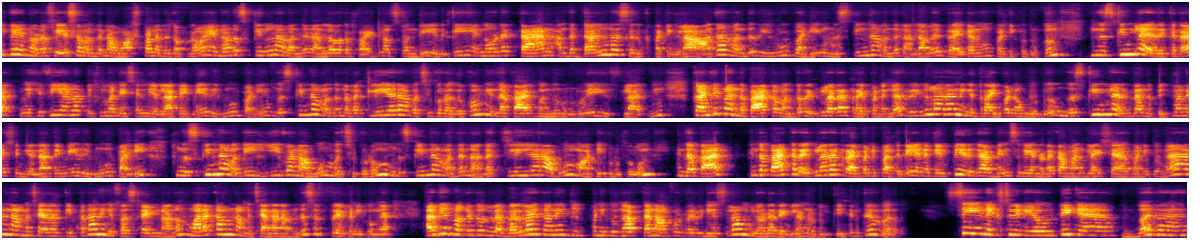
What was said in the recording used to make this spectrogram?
இப்போ என்னோட ஃபேஸை வந்து நான் வாஷ் பண்ணதுக்கப்புறம் என்னோட ஸ்கின்ல வந்து நல்ல ஒரு பிரைட்னஸ் வந்து இருக்கு. என்னோட டேன் அந்த டல்னஸ் இருக்கு பார்த்தீங்களா அதை வந்து ரிமூவ் பண்ணி உங்க ஸ்கின்னை வந்து நல்லாவே பிரைட்டனும் பண்ணி கொடுக்கும். உங்க ஸ்கின்ல இருக்கிற ஹெவியான பிக்மெண்டேஷன் எல்லாத்தையுமே ரிமூவ் பண்ணி உங்க ஸ்கின்னை வந்து நல்லா கிளியரா வச்சுக்கிறதுக்கும் இந்த பேக் வந்து ரொம்பவே யூஸ்ஃபுல்லா இருக்கும். கண்டிப்பா இந்த பேக்கை வந்து ரெகுலரா ட்ரை பண்ணுங்க. ரெகுலரா நீங்க ட்ரை பண்ணும்போது உங்க ஸ்கின்ல இருக்கிற அந்த பிக்மெண்டேஷன் எல்லாத்தையுமே ரிமூவ் பண்ணி உங்க ஸ்கின்னை வந்து ஈவனாகவும் வச்சுக்கிறோம். உங்க ஸ்கின்னை வந்து நல்லா கிளியராகவும் மாட்டி கொடுக்கும் இந்த பேக் இந்த பேக்கை ரெகுலரா ட்ரை பண்ணி பார்த்துட்டு எனக்கு எப்படி இருக்கு அப்படின்னு சொல்லி என்னோட கமெண்ட்ல ஷேர் பண்ணிக்கோங்க. அண்ட் நம்ம சேனலுக்கு இப்பதான் நீங்க ஃபர்ஸ்ட் டைம்னாலும் மறக்காம நம்ம சேனலை வந்து சப்ஸ்கிரைப் பண்ணிக்கோங்க. அப்படியே பக்கத்துல உள்ள பெல் ஐக்கானே கிளிக் பண்ணிக்கோங்க. அப்பதான் நான் போடுற வீடியோஸ்லாம் உங்களோட ரெகுலர் நோட்டிபிகேஷனுக்கு வரும். See next video take care bye bye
